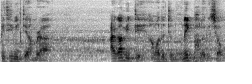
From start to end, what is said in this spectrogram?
পৃথিবীতে আমরা আগামীতে আমাদের জন্য অনেক ভালো কিছু অব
